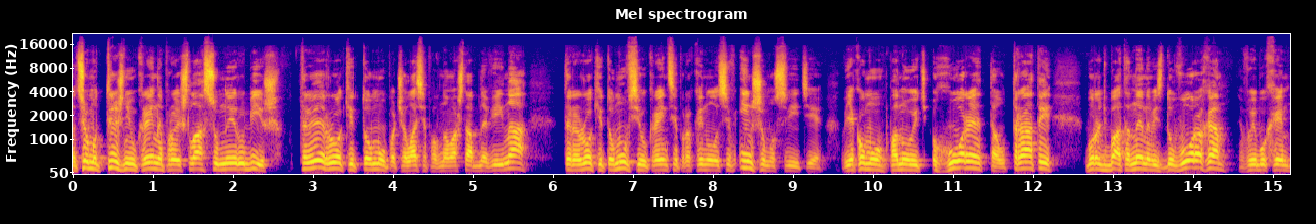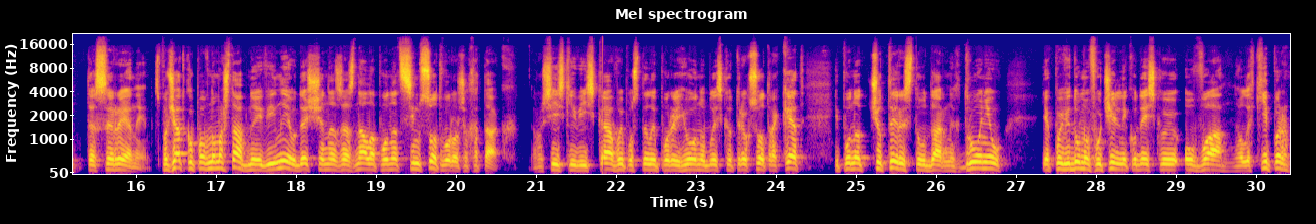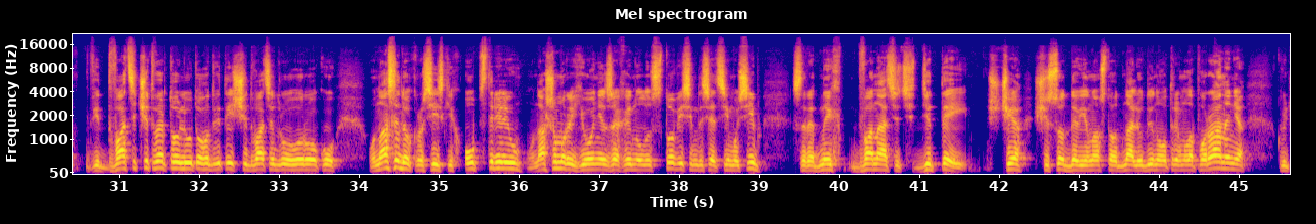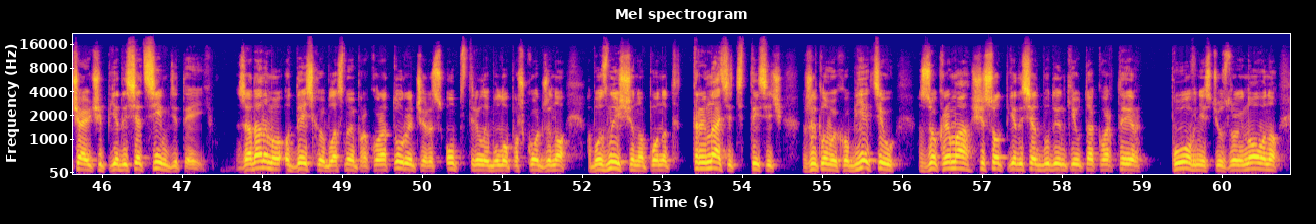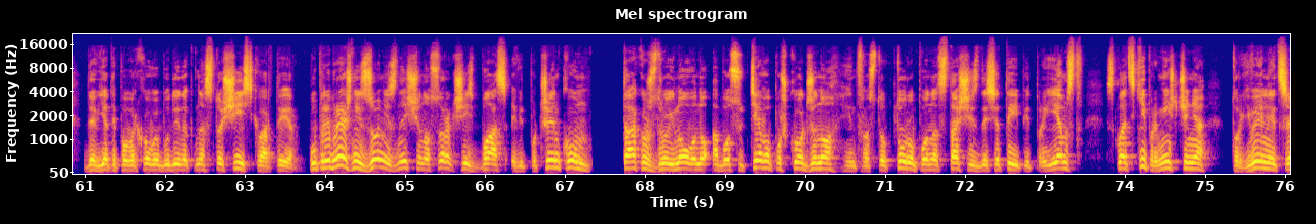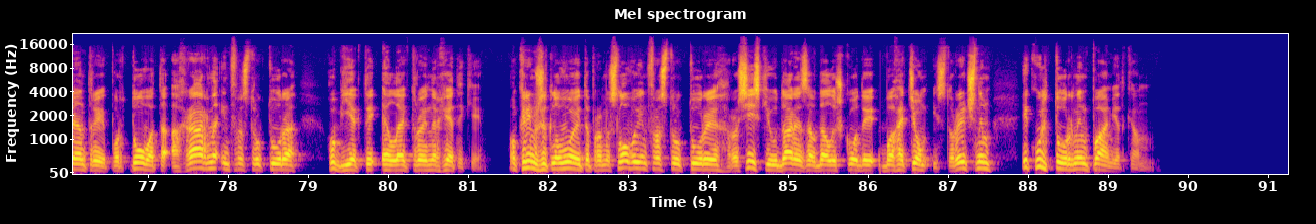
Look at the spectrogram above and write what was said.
На цьому тижні Україна пройшла сумний рубіж. Три роки тому почалася повномасштабна війна. Три роки тому всі українці прокинулися в іншому світі, в якому панують горе та втрати, боротьба та ненависть до ворога, вибухи та сирени. З початку повномасштабної війни Одещина зазнала понад 700 ворожих атак. Російські війська випустили по регіону близько 300 ракет і понад 400 ударних дронів. Як повідомив очільник Одеської ОВА Олег Кіпер, від 24 лютого 2022 року унаслідок російських обстрілів у нашому регіоні загинуло 187 осіб, серед них 12 дітей. Ще 691 людина отримала поранення, включаючи 57 дітей. За даними Одеської обласної прокуратури, через обстріли було пошкоджено або знищено понад 13 тисяч житлових об'єктів, зокрема 650 будинків та квартир. Повністю зруйновано дев'ятиповерховий будинок на 106 квартир. У прибережній зоні знищено 46 баз відпочинку. Також зруйновано або суттєво пошкоджено інфраструктуру понад 160 підприємств, складські приміщення, торгівельні центри, портова та аграрна інфраструктура, об'єкти електроенергетики. Окрім житлової та промислової інфраструктури, російські удари завдали шкоди багатьом історичним і культурним пам'яткам.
